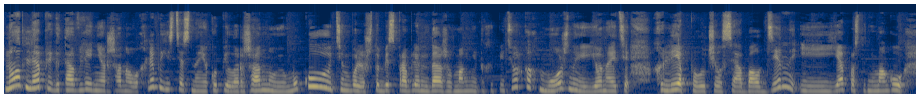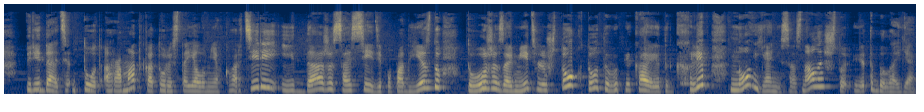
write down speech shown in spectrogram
Но для приготовления ржаного хлеба, естественно, я купила ржаную муку, тем более, что без проблем даже в магнитах и пятерках можно ее найти. Хлеб получился обалденный, и я просто не могу передать тот аромат, который стоял у меня в квартире, и даже соседи по подъезду тоже заметили, что кто-то выпекает хлеб, но я не созналась, что это была я.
